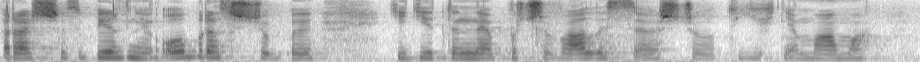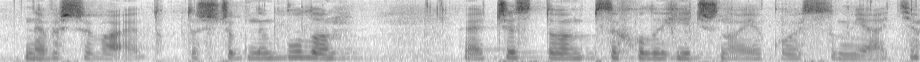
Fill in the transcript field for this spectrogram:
радше збірний образ, щоб ті діти не почувалися, що от їхня мама не вишиває. Тобто, щоб не було чисто психологічного якогось сум'яття.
